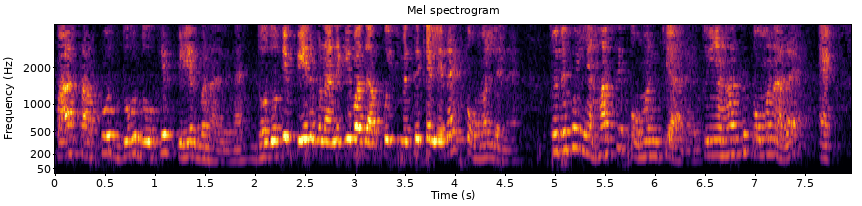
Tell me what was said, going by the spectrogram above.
पास आपको दो दो के पेयर बना लेना है। दो दो के पेयर बनाने के बाद आपको इसमें से क्या लेना है? कॉमन लेना है। तो देखो, यहाँ से कॉमन क्या आ रहा है? तो यहाँ से कॉमन आ रहा है एक्स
